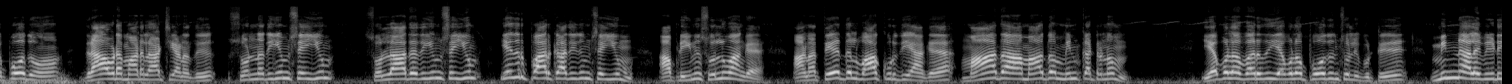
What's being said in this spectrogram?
எப்போதும் திராவிட மாடல் ஆட்சியானது சொன்னதையும் செய்யும் சொல்லாததையும் செய்யும் எதிர்பார்க்காததையும் செய்யும் அப்படின்னு சொல்லுவாங்க. ஆனால் தேர்தல் வாக்குறுதியாக மாதா மாதம் மின் கட்டணம். எவ்வளோ வருது எவ்வளோ போகுதுன்னு சொல்லிவிட்டு மின் அளவீடு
